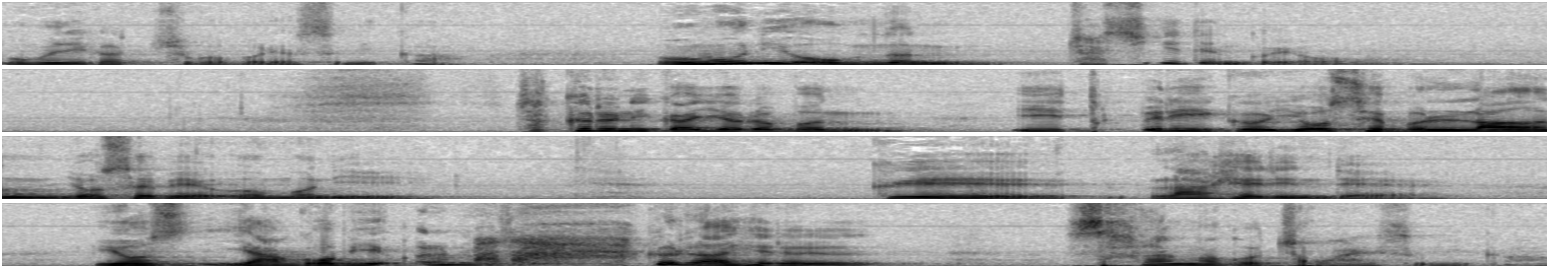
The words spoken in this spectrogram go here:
어머니가 죽어버렸으니까 어머니 없는 자식이 된 거예요. 자, 그러니까 여러분, 이 특별히 그 요셉을 낳은 요셉의 어머니, 그게 라헬인데, 요, 야곱이 얼마나 그 라헬을 사랑하고 좋아했습니까?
